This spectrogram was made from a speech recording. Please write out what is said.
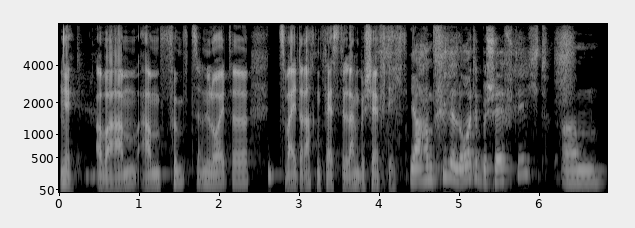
Nee, aber haben, haben 15 Leute zwei Drachenfeste lang beschäftigt. Ja, haben viele Leute beschäftigt. Ähm,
